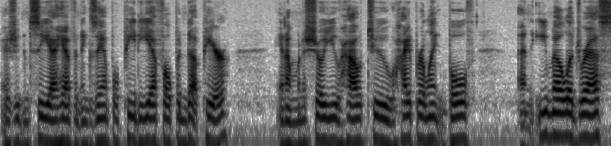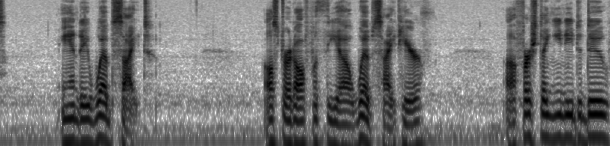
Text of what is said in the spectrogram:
As you can see, I have an example PDF opened up here, and I'm going to show you how to hyperlink both an email address and a website. I'll start off with the uh, website here. Uh, first thing you need to do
